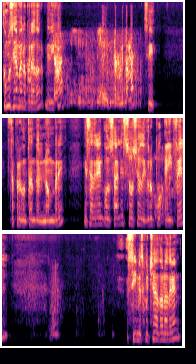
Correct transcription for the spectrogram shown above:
¿Cómo se llama el operador? Me dijo. Sí, permítame. Sí. Está preguntando el nombre. Es Adrián González, socio de Grupo Eiffel. ¿Sí me escucha, don Adrián?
